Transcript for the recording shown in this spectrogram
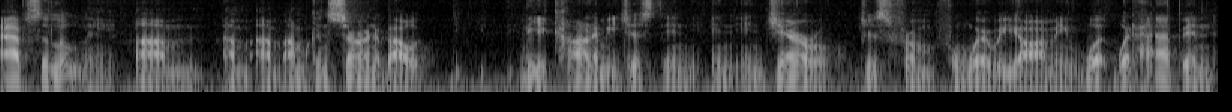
Absolutely. Um, I'm, I'm, I'm, concerned about the economy just in, in, in, general, just from, from where we are. I mean, what, what happened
